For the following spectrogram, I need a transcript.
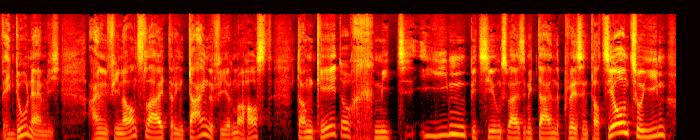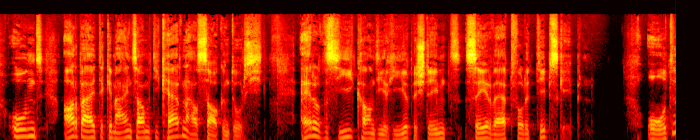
Wenn du nämlich einen Finanzleiter in deiner Firma hast, dann geh doch mit ihm beziehungsweise mit deiner Präsentation zu ihm und arbeite gemeinsam die Kernaussagen durch. Er oder sie kann dir hier bestimmt sehr wertvolle Tipps geben. Oder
